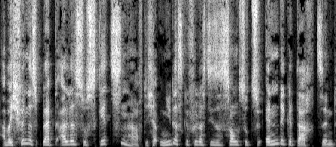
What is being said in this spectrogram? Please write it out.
Aber ich finde, es bleibt alles so skizzenhaft. Ich habe nie das Gefühl, dass diese Songs so zu Ende gedacht sind.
